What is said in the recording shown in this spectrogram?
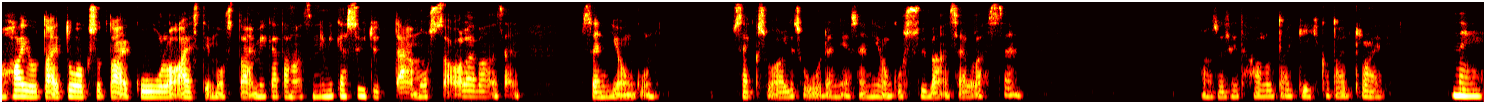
haju tai tuoksu tai kuulo, aistimus tai mikä tahansa, niin mikä sytyttää mussa olevan sen, sen jonkun seksuaalisuuden ja sen jonkun syvän sellaiseen. On se sitten halu tai kiihko tai drive. Niin.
